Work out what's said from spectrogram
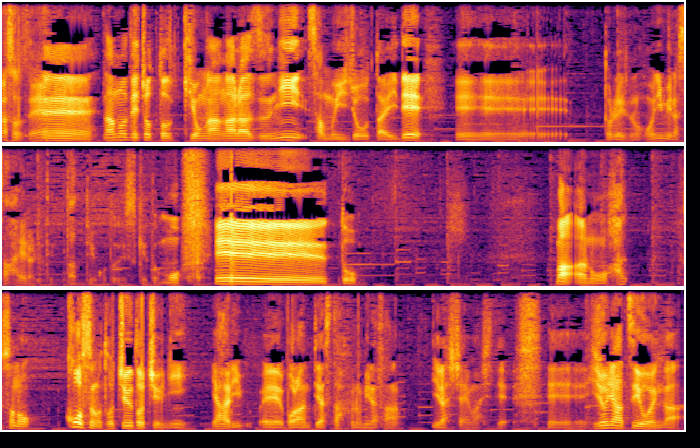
まあそうですね、えーなのでちょっと気温が上がらずに寒い状態で、えートレイルの方に皆さん入られてたっていうことですけども。えーっとまああのはそのコースの途中途中にやはり、えーボランティアスタッフの皆さんいらっしゃいまして、えー非常に熱い応援が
